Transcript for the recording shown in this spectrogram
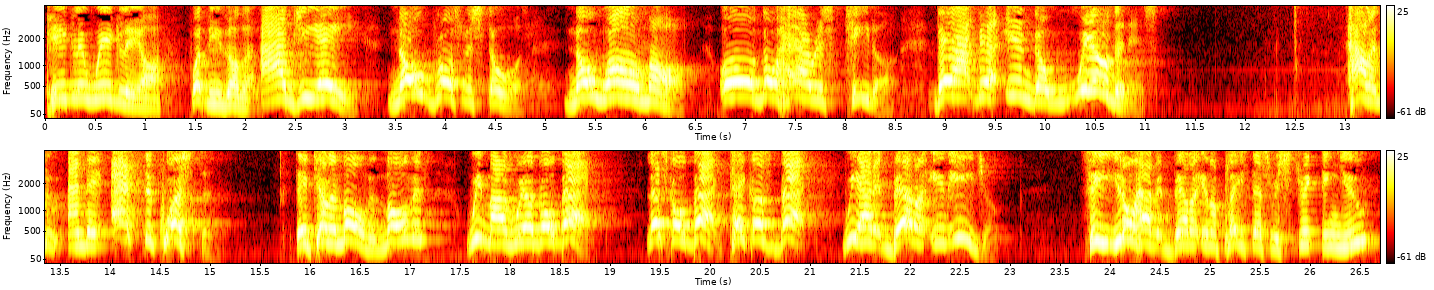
Piggly Wiggly or what these other IGA. No grocery stores. No Walmart. Oh, no Harris Teeter. They out there in the wilderness. Hallelujah. And they asked the question. They telling Moses, Moses, we might as well go back. Let's go back. Take us back. We had it better in Egypt. See, you don't have it better in a place that's restricting you.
